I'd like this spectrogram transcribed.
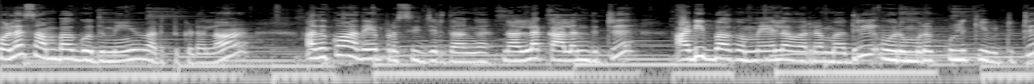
போல் சம்பா கோதுமையும் வறுத்துக்கிடலாம். அதுக்கும் அதே ப்ரொசீஜர் தாங்க. நல்லா கலந்துட்டு அடிபாகம் மேலே வர்ற மாதிரி ஒரு முறை குலுக்கி விட்டுட்டு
